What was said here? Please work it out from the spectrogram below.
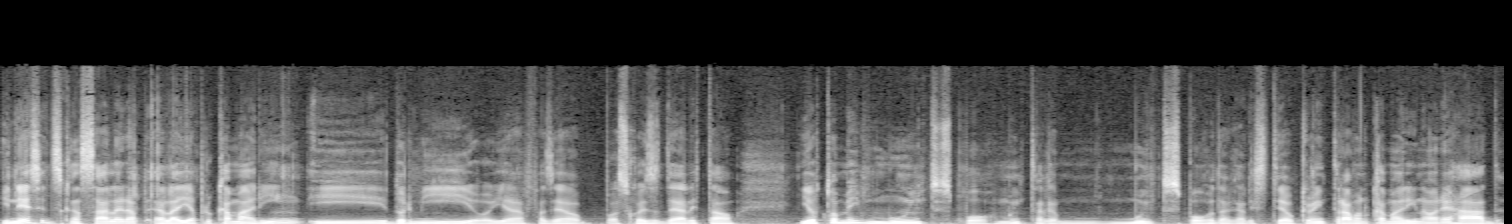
E nesse descansar, ela, era- ela ia para o camarim e dormia, ou ia fazer as coisas dela e tal. E eu tomei muito esporro, muita, muito esporro da Galisteu, porque eu entrava no camarim na hora errada.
